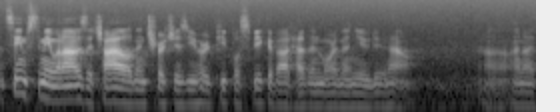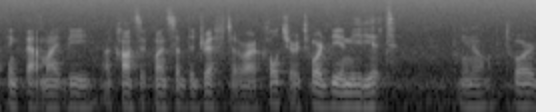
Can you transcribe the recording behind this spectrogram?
It seems to me when I was a child in churches, you heard people speak about heaven more than you do now. Uh, and I think that might be a consequence of the drift of our culture toward the immediate, you know, toward,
